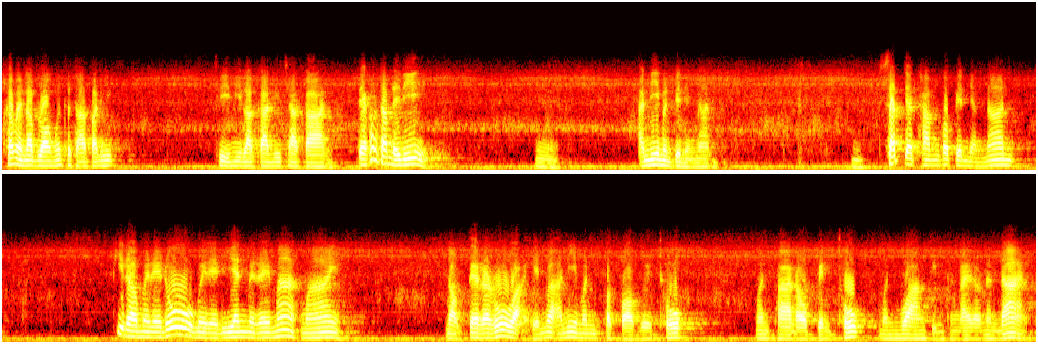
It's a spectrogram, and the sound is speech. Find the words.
เขาไม่นับรองมือสถาปนิกที่มีหลักการวิชาการ แต่เขาทำได้ดีอืมอันนี้มันเป็นอย่างนั้นอืมสัจธรรมก็เป็นอย่างนั้น ที่เราไม่ได้รู้ไม่ได้เรียนไม่ได้มากมายนอกแต่เรารู้ว่าเห็นว่าอันนี้มันประกอบด้วยทุกข์มันพาเราเป็นทุกข์มันวางสิ่งทั้งหลายเรานั้นได้อืม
